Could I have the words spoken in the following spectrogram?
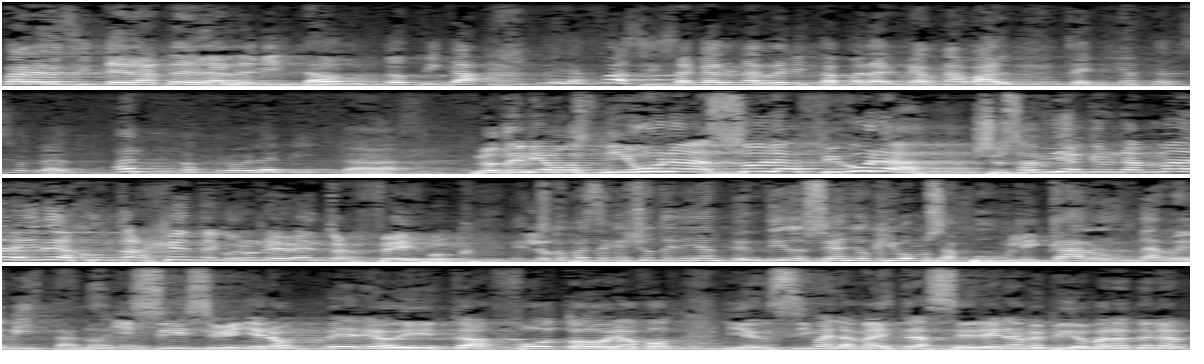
Para los integrantes de la revista Utópica, no era fácil sacar una revista para el carnaval. Tenían que resolver algunos problemitas. No teníamos ni una sola figura. Yo sabía que era una mala idea juntar gente con un evento en Facebook. Lo que pasa es que yo tenía entendido ese año que íbamos a publicar una revista, ¿no? Era- Y sí, si vinieron periodistas, fotógrafos y encima la maestra Serena me pidió para tener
